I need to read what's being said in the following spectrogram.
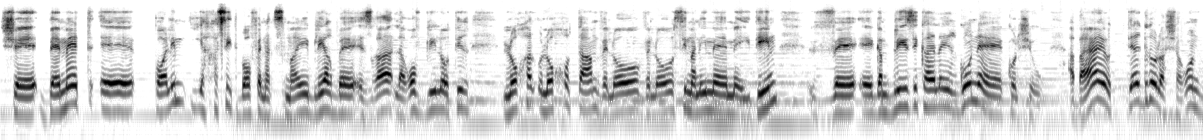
שבאמת אה, פועלים יחסית באופן עצמאי, בלי הרבה עזרה, לרוב בלי להותיר לא, לא חותם ולא, ולא סימנים אה, מעידים, וגם בלי זיקה לארגון כלשהו. הבעיה היותר גדולה, שרון,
